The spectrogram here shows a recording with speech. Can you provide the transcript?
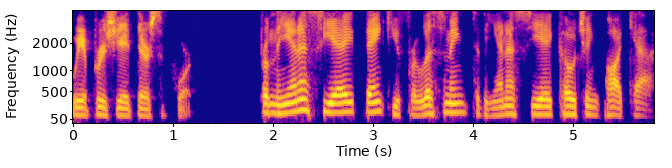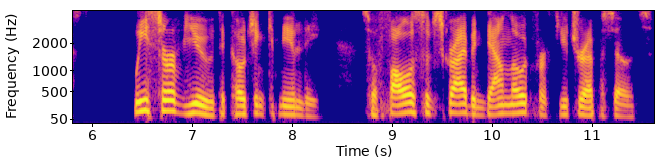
We appreciate their support. From the NSCA, thank you for listening to the NSCA Coaching Podcast. We serve you, the coaching community, so follow, subscribe, and download for future episodes.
